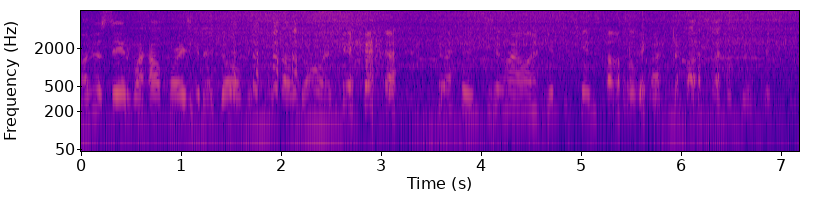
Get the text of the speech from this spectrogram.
I'm just saying about how far he's gonna go if he keeps on going. you might want to get the kids out of the way.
